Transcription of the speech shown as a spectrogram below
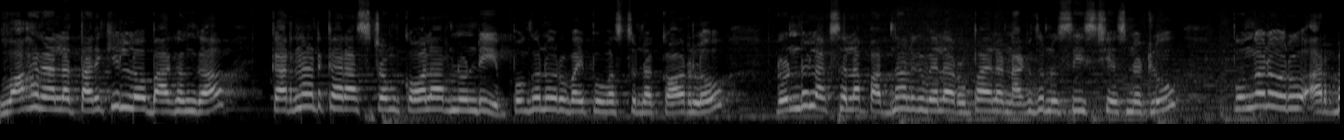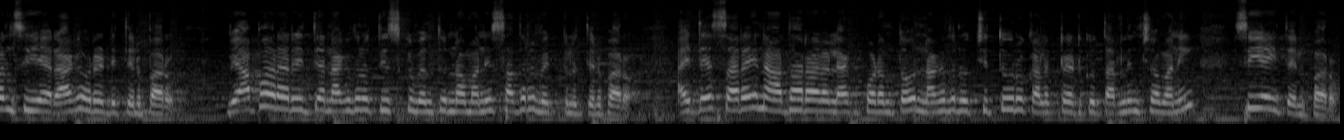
వాహనాల తనిఖీల్లో భాగంగా కర్ణాటక రాష్ట్రం కోలార్ నుండి పొంగనూరు వైపు వస్తున్న కారులో రెండు లక్షల పద్నాలుగు వేల రూపాయల నగదును సీజ్ చేసినట్లు పొంగనూరు అర్బన్ సీఏ రాఘవరెడ్డి తెలిపారు. వ్యాపార రీత్యా నగదును తీసుకువెళ్తున్నామని సదరు వ్యక్తులు తెలిపారు. అయితే సరైన ఆధారాలు లేకపోవడంతో నగదును చిత్తూరు కలెక్టరేట్కు తరలించామని సీఐ తెలిపారు.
